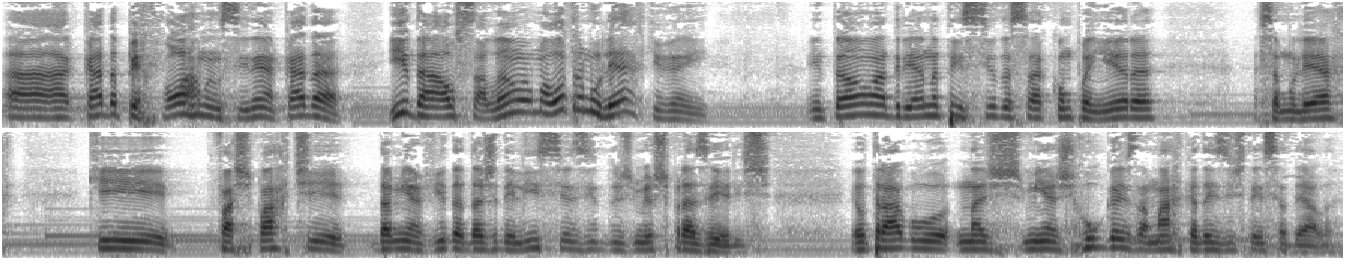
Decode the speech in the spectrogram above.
a, cada performance, né? a cada ida ao salão, é uma outra mulher que vem. Então a Adriana tem sido essa companheira, essa mulher que faz parte da minha vida, das delícias e dos meus prazeres. Eu trago nas minhas rugas a marca da existência dela.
